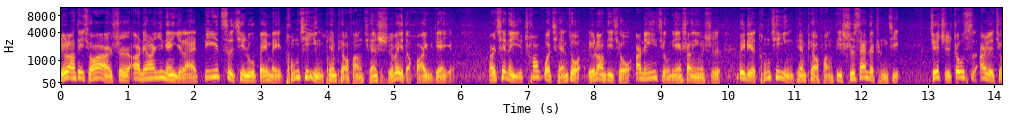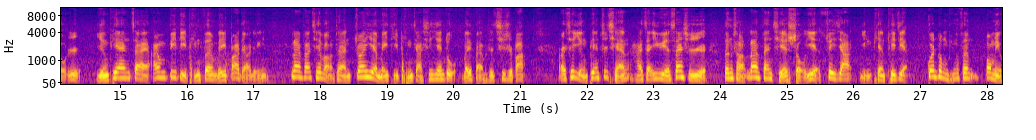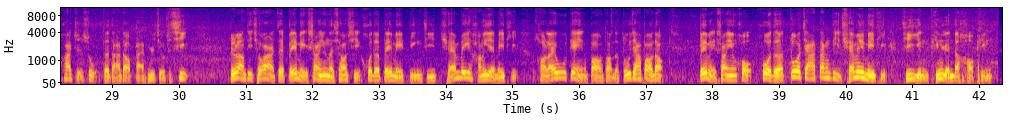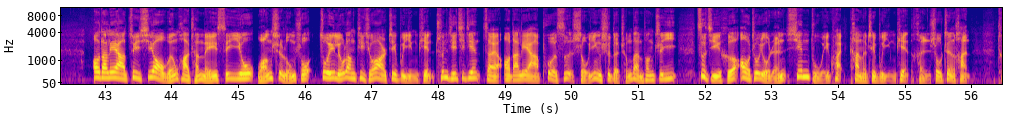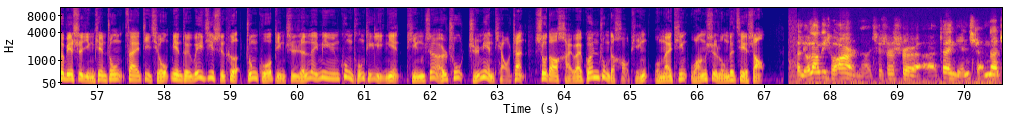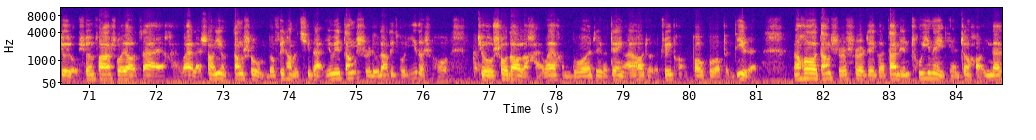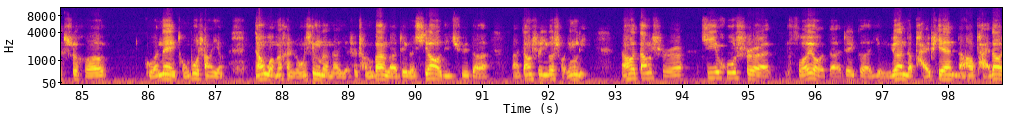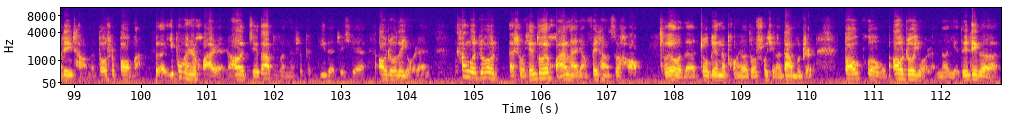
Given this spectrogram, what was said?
流浪地球二》是2021年以来第一次进入北美同期影片票房前十位的华语电影，而且呢，已超过前作《流浪地球》2019年上映时位列同期影片票房第十三的成绩。截止周四2月9日，影片在 MBD 评分为8.0，烂番茄网站专业媒体评价新鲜度为78%，而且影片之前还在1月30日登上烂番茄首页最佳影片推荐。观众评分爆米花指数则达到百分之九十七，《流浪地球二》在北美上映的消息获得北美顶级权威行业媒体《好莱坞电影报道》的独家报道。北美上映后获得多家当地权威媒体及影评人的好评。澳大利亚最西澳文化传媒 CEO 王世龙说：“作为《流浪地球二》这部影片春节期间在澳大利亚珀斯首映式的承办方之一，自己和澳洲友人先睹为快，看了这部影片很受震撼。特别是影片中，在地球面对危机时刻，中国秉持人类命运共同体理念，挺身而出，直面挑战，受到海外观众的好评。我们来听王世龙的介绍。”《流浪地球二》呢，其实是呃在年前呢就有宣发说要在海外来上映，当时我们都非常的期待，因为当时《流浪地球一》的时候就受到了海外很多这个电影爱好者的追捧，包括本地人。然后当时是这个大年初一那一天，正好应该是和国内同步上映。然后我们很荣幸的呢，也是承办了这个西澳地区的啊当时一个首映礼。然后当时几乎是。所有的这个影院的排片，然后排到这一场的都是爆满。呃，一部分是华人，然后绝大部分呢是本地的这些澳洲的友人。看过之后，呃，首先作为华人来讲非常自豪，所有的周边的朋友都竖起了大拇指，包括我澳洲友人呢也对这个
